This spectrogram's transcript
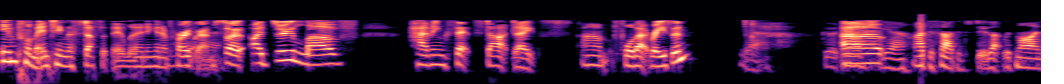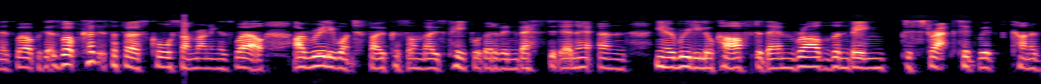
implementing the stuff that they're learning in a program. Yeah. So I do love having set start dates, um, for that reason. Yeah. Good. Uh, yeah, I decided to do that with mine as well because, well, because it's the first course I'm running as well. I really want to focus on those people that have invested in it and, you know, really look after them rather than being distracted with kind of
